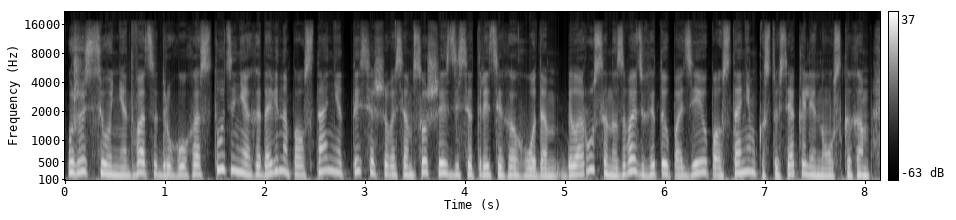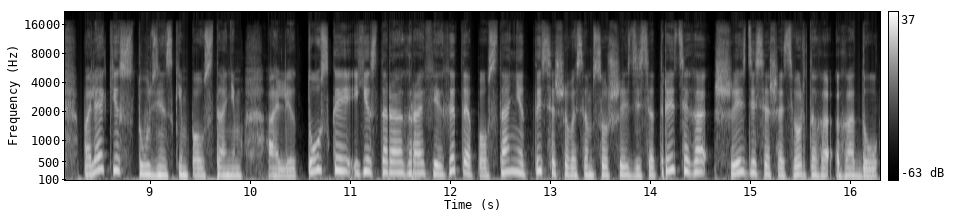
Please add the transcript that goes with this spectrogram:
Ужо сёння 22 студзеня гадавіна паўстання 1863 года. Беларусы называюць гэтую падзею паўстаннем кастуся каліноўскага палякі студзеньскім паўстаннем а літоўская гістарыяграфія гэтае паўстанне 1863 64 году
